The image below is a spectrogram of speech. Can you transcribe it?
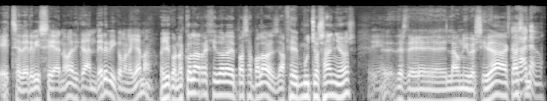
este derby sea ¿no? el gran derby, como le llaman. Oye, conozco a la regidora de Pasapalabras desde hace muchos años, eh, desde la universidad casi. Ana.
